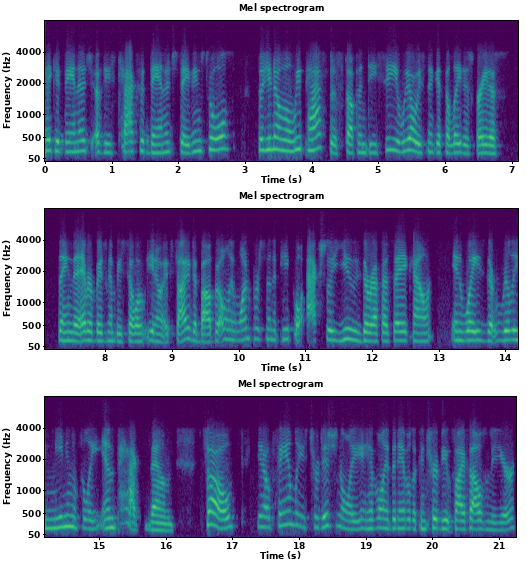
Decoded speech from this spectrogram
take advantage of these tax advantage savings tools. So, you know, when we pass this stuff in DC, we always think it's the latest, greatest thing that everybody's going to be so, you know, excited about, but only 1% of people actually use their FSA account in ways that really meaningfully impact them. So, you know, families traditionally have only been able to contribute 5000 a year,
